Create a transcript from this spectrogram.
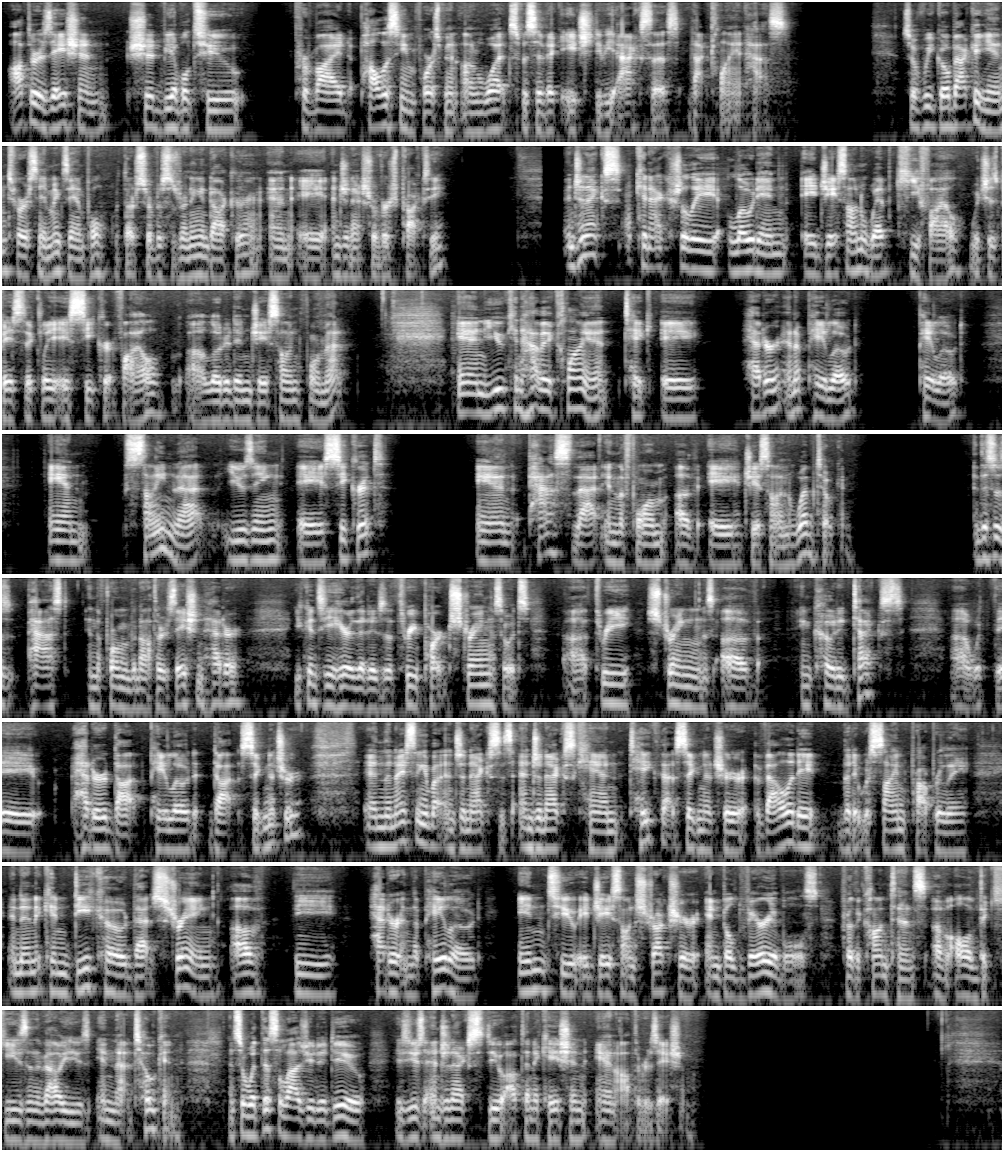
authorization should be able to provide policy enforcement on what specific HTTP access that client has. So if we go back again to our same example with our services running in Docker and a Nginx reverse proxy, Nginx can actually load in a JSON web key file, which is basically a secret file uh, loaded in JSON format. And you can have a client take a header and a payload, payload, and sign that using a secret and pass that in the form of a JSON web token. This is passed in the form of an authorization header. You can see here that it is a three-part string, so it's uh, three strings of encoded text uh, with the header.payload.signature. And the nice thing about Nginx is Nginx can take that signature, validate that it was signed properly, and then it can decode that string of the header and the payload into a JSON structure and build variables for the contents of all of the keys and the values in that token. And so what this allows you to do is use Nginx to do authentication and authorization.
